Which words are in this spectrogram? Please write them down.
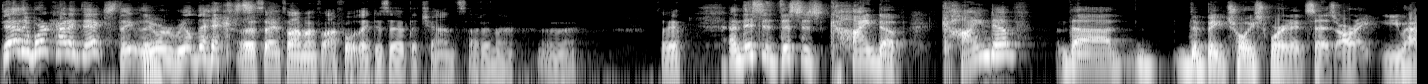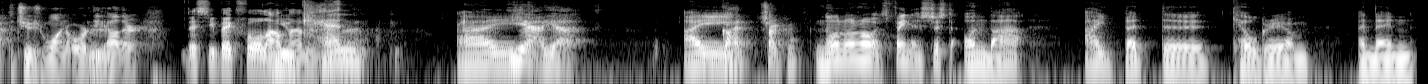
Yeah, they were kind of dicks. They they were real dicks. at the same time, I, I thought they deserved a chance. I don't know, I don't know. So yeah, and this is this is kind of kind of the the big choice where it says, "All right, you have to choose one or the other." this is your big fallout You moment. can. I yeah, yeah. I Go ahead. Sorry. No, no, no, it's fine. It's just on that. I did the kill Graham and then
